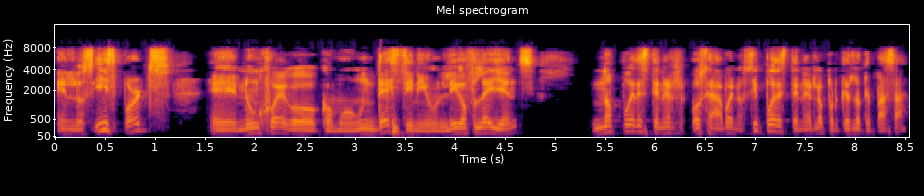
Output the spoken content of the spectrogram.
En los esports, en un juego como un Destiny, un League of Legends, no puedes tener, o sea, bueno, sí puedes tenerlo porque es lo que pasa,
